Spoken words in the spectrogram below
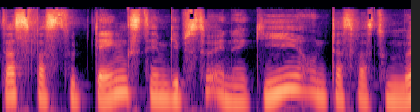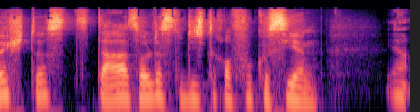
Das, was du denkst, dem gibst du Energie und das, was du möchtest, da solltest du dich darauf fokussieren. Ja.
